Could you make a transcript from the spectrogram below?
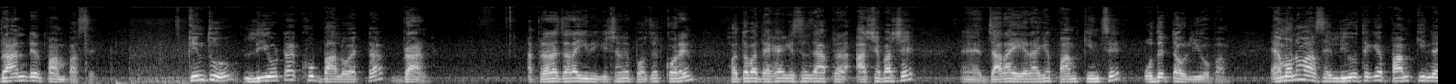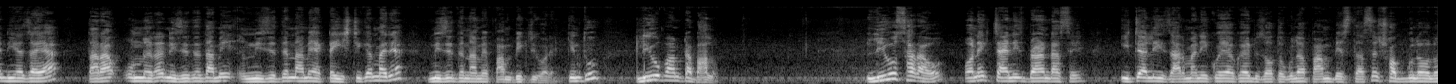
ব্র্যান্ডের পাম্প আছে। কিন্তু লিওটা খুব ভালো একটা ব্র্যান্ড। আপনারা যারা ইরিগেশনের প্রজেক্ট করেন হয়তোবা দেখা গেছে যে আপনার আশেপাশে যারা এর আগে পাম্প কিনছে, ওদেরটাও লিও পাম্প। এমনও আছে, লিও থেকে পাম্প কিনে নিয়ে যায় তারা অন্যরা নিজেদের দামে, নিজেদের নামে একটা স্টিকার মারিয়া নিজেদের নামে পাম্প বিক্রি করে। কিন্তু লিও পাম্পটা ভালো। লিও ছাড়াও অনেক চাইনিজ ব্র্যান্ড আছে ইটালি জার্মানি কয়া কয়া যতগুলো পাম্প বেচতে আছে, সবগুলো হলো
